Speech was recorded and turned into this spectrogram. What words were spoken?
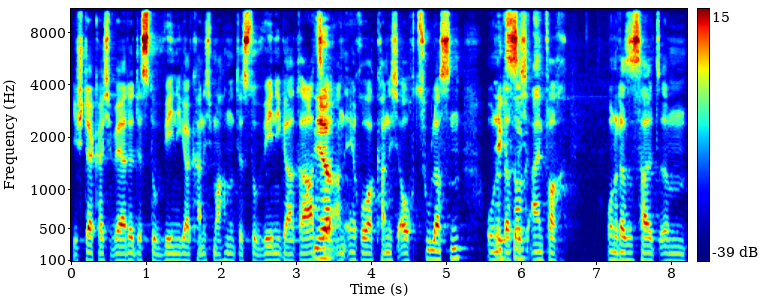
je stärker ich werde, desto weniger kann ich machen und desto weniger Rate ja. an Error kann ich auch zulassen, ohne Exakt. dass ich einfach, ohne dass es halt ähm,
